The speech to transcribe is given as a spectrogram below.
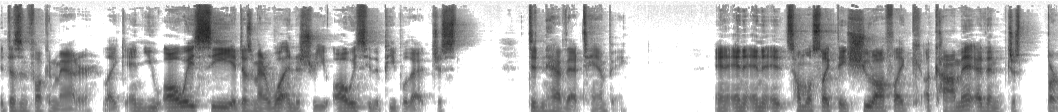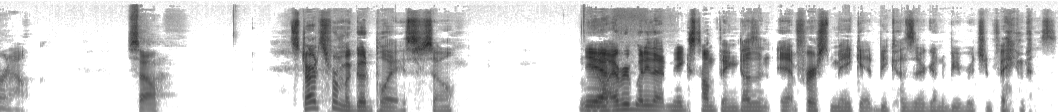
it doesn't fucking matter like and you always see it doesn't matter what industry you always see the people that just didn't have that tamping and and, and it's almost like they shoot off like a comet and then just burn out so starts from a good place. So yeah you know, everybody that makes something doesn't at first make it because they're going to be rich and famous.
